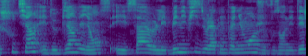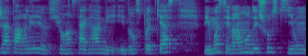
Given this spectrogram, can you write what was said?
soutien et de bienveillance. Et ça, les bénéfices de l'accompagnement, je vous en ai déjà parlé sur Instagram et, dans ce podcast, mais moi c'est vraiment des choses qui ont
